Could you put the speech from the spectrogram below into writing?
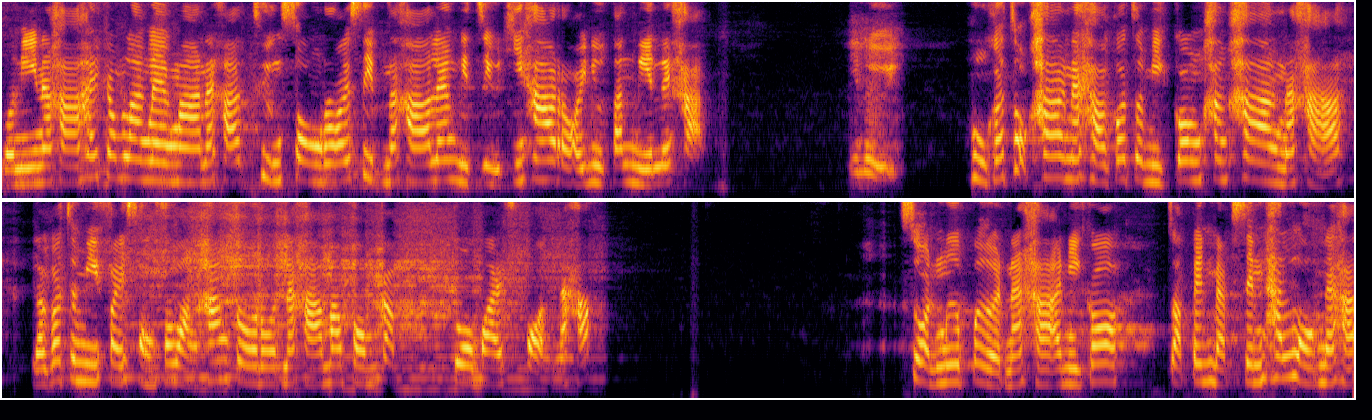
ตัวนี้นะคะให้กำลังแรงมานะคะ ถึง 210 นะคะ แรงบิดจะอยู่ที่ 500 นิวตันเมตรเลยค่ะ นี่เลย หูกระจกข้างนะคะ ก็จะมีกล้องข้างๆนะคะ แล้วก็จะมีไฟส่องสว่างข้างตัวรถนะคะ มาพร้อมกับตัวบายสปอตนะคะ ส่วนมือเปิดนะคะ อันนี้ก็จะเป็นแบบเซ็นทรัลล็อกนะคะ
